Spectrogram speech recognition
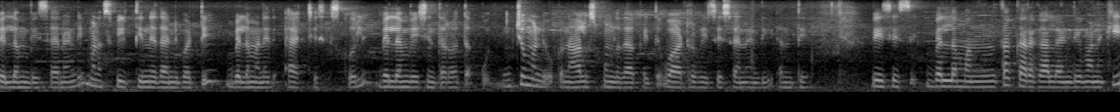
బెల్లం వేసానండి. మనం స్వీట్ తినేదాన్ని బట్టి బెల్లం అనేది యాడ్ చేసేసుకోవాలి. బెల్లం వేసిన తర్వాత కొంచెం అండి ఒక నాలుగు స్పూన్ల దాకా అయితే వాటర్ వేసేసానండి అంతే. వేసేసి బెల్లం అంతా కరగాలండి మనకి.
